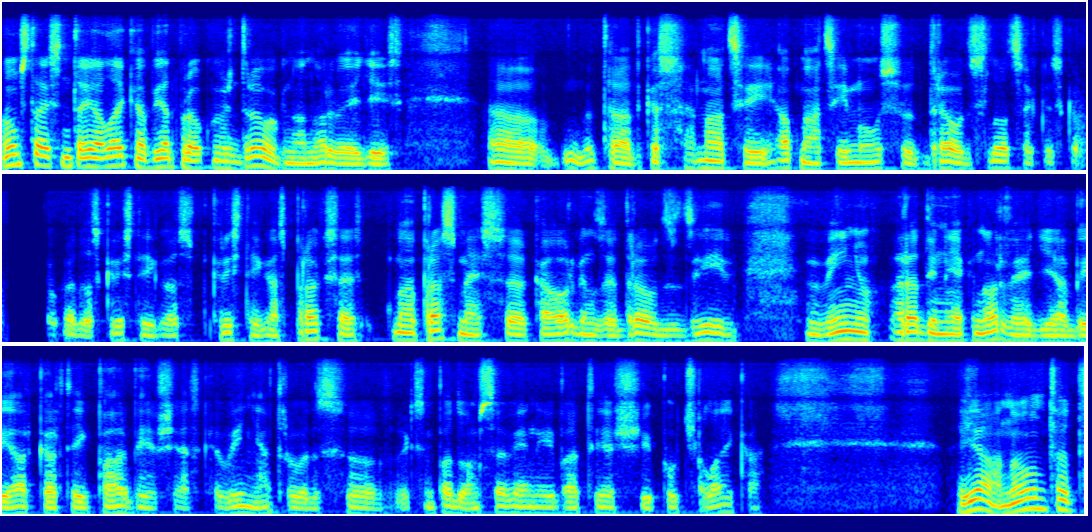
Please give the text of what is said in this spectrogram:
Mums taisn tajā laikā bija atbraukuši draugi no Norvēģijas. Tādi, kas mācīja, apmācīja mūsu draugus locekļus, ka kaut kādos kristīgos, kristīgās praksēs, prasmēs, kā organizēt draudzes dzīvi. Viņu radinieki Norvēģijā bija ārkārtīgi pārbijušies, ka viņi atrodas, teiksim, padomu savienībā tieši šī puča laikā. Jā, nu un tad,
